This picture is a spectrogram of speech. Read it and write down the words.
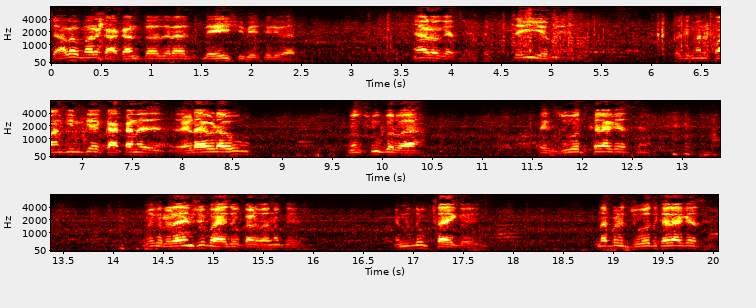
ચાલો મારા કાકા તો જરા બેહીશું બે ત્રણ વાર. ચાલો કે છે. જઈએ અમે. પછી મને ફાંકી કે કાકાને રેડાવડાવું. મેં શું કરવા? કંઈક જુઓ ખરા કે છે. મેં રડાઈને શું ફાયદો કાઢવાનો? કે એમને દુઃખ થાય કહ્યું ના પણ જુઓ ખરા કે છે.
